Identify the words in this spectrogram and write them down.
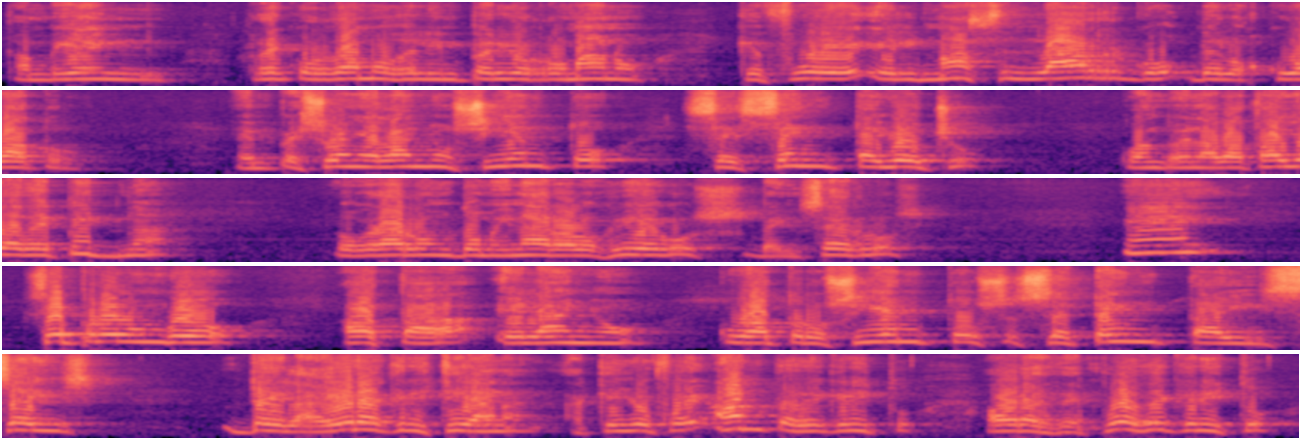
También recordamos del Imperio Romano que fue el más largo de los cuatro. Empezó en el año 168, cuando en la batalla de Pidna lograron dominar a los griegos, vencerlos, y se prolongó hasta el año 476 de la era cristiana, aquello fue antes de Cristo, ahora es después de Cristo,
